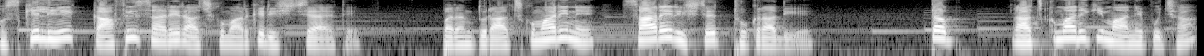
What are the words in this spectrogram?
उसके लिए काफ़ी सारे राजकुमार के रिश्ते आए थे। परंतु राजकुमारी ने सारे रिश्ते ठुकरा दिए। तब राजकुमारी की माँ ने पूछा,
